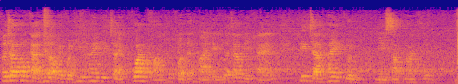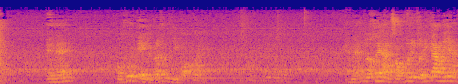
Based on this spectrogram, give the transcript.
พระเจ้าต้องการให้เราเป็นคนที่ให้ด้วยใจกว้างขวางทุกคนนั่นหมายถึงพระเจ้ามีแผนที่จะให้คุณมีทรัพย์มากขึ้นเห็น ผมพูดเองหรือพระคัมภีร์บอกไว้เห็นไหมเราเคยอ่านสองคนในบทที่เก้าหรือยัง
